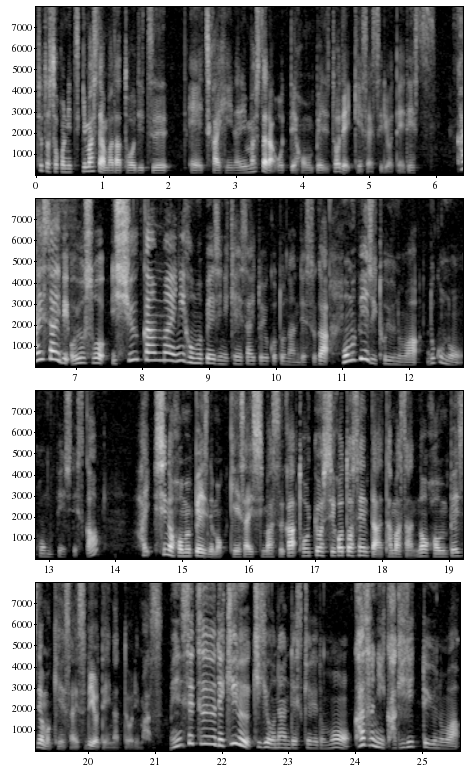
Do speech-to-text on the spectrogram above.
ちょっとそこにつきましてはまた当日、えー、近い日になりましたら追ってホームページ等で掲載する予定です。開催日およそ1週間前にホームページに掲載ということなんですがホームページというのはどこのホームページですか？はい、市のホームページでも掲載しますが東京仕事センター多摩さんのホームページでも掲載する予定になっております。面接できる企業なんですけれども数に限りっていうのは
